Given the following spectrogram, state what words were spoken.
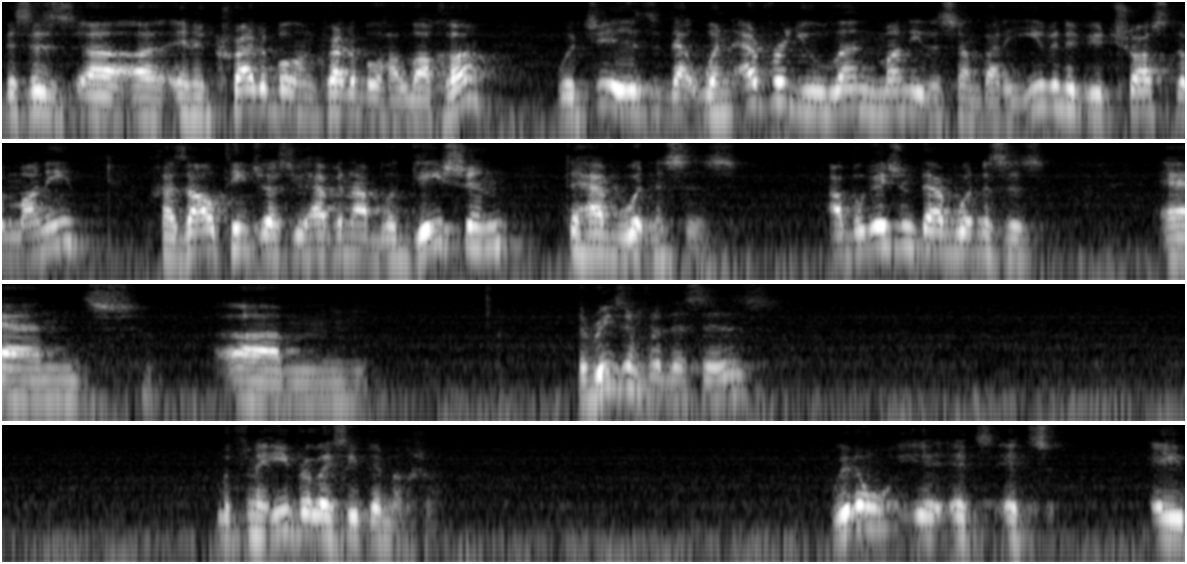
this is uh, uh, an incredible, incredible halacha, which is that whenever you lend money to somebody, even if you trust the money, Chazal teach us you have an obligation to have witnesses. Obligation to have witnesses, and um, the reason for this is we don't. It's it's a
